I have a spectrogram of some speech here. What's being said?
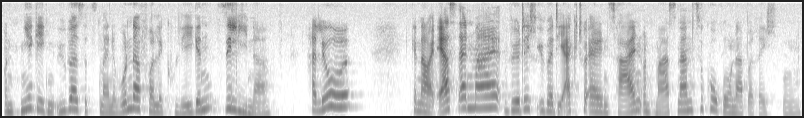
und mir gegenüber sitzt meine wundervolle Kollegin Selina. Hallo! Genau, erst einmal würde ich über die aktuellen Zahlen und Maßnahmen zu Corona berichten.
